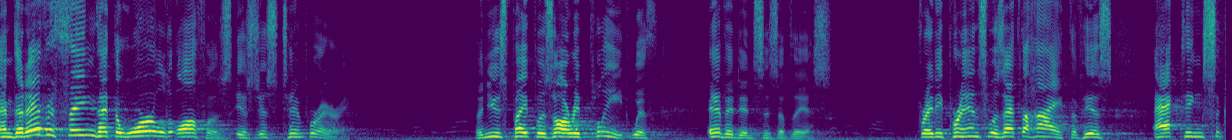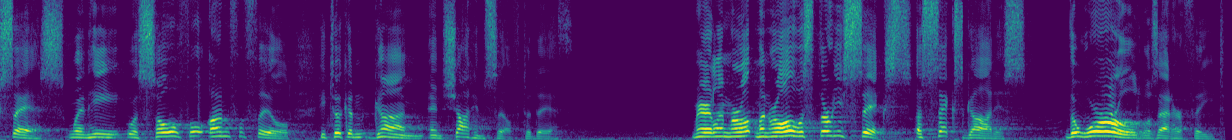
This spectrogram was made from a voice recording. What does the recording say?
and that everything that the world offers is just temporary. The newspapers are replete with evidences of this. Freddie Prinze was at the height of his acting success when he was so full, unfulfilled, he took a gun and shot himself to death. Marilyn Monroe was 36, a sex goddess. The world was at her feet.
